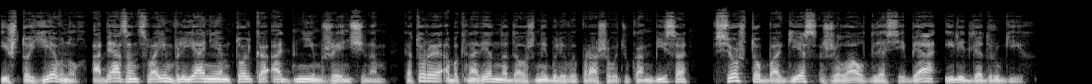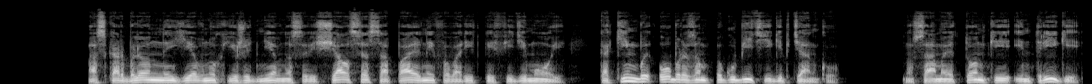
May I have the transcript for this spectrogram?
и что Евнух обязан своим влиянием только одним женщинам, которые обыкновенно должны были выпрашивать у Камбиса все, что Багес желал для себя или для других. Оскорбленный Евнух ежедневно совещался с опальной фавориткой Федимой, каким бы образом погубить египтянку. Но самые тонкие интриги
